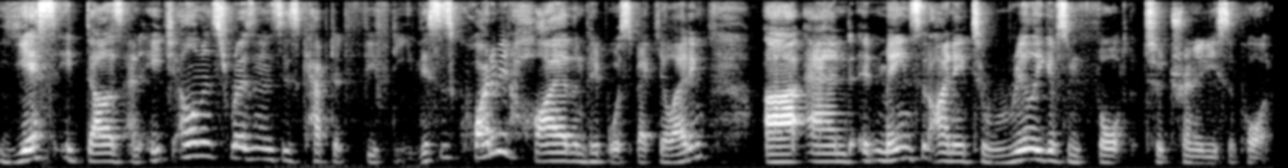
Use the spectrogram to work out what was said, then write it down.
Yes, it does, and each element's resonance is capped at 50. This is quite a bit higher than people were speculating, uh, and it means that I need to really give some thought to Trinity support.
